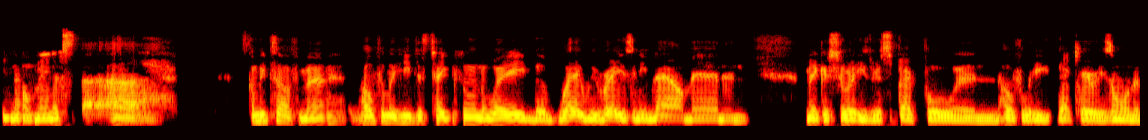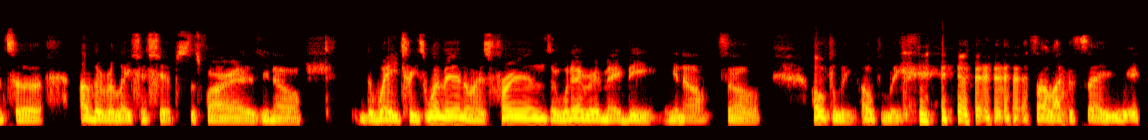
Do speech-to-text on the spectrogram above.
you know, man, it's uh, it's gonna be tough, man. Hopefully, he just takes on the way the way we raising him now, man, and making sure he's respectful and hopefully that carries on into other relationships as far as you know the way he treats women or his friends or whatever it may be you know so hopefully hopefully that's all i can say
